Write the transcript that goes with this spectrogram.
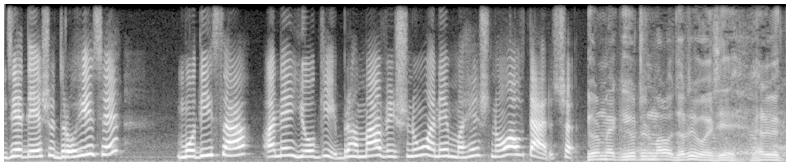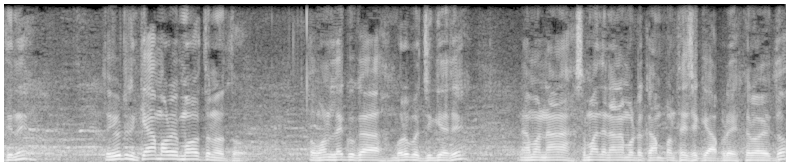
જે દેશદ્રોહી છે, મોદી શાહ અને યોગી, બ્રહ્મા, વિષ્ણુ અને મહેશનો અવતાર છે. યુટ્યુન મારવો જરૂરી હોય છે, હર વ્યક્તિને. તો યુટ્યુન ક્યાં મારો મહત્વ નહોતો. તો મને લાગ્યું કે આ બરાબર જગ્યા છે. અને આમાં નાના, સમાજના નાના મોટા કામ પણ થઈ શકે આપણે કરવા હોય તો.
